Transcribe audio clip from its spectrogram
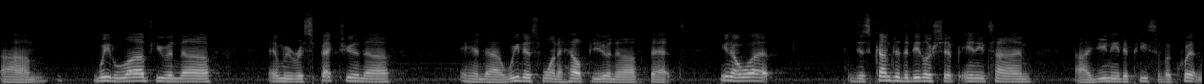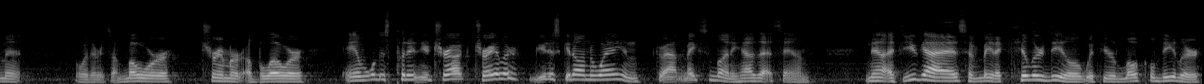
Um, we love you enough, and we respect you enough, and uh, we just want to help you enough that, you know what, just come to the dealership anytime uh, you need a piece of equipment, whether it's a mower, trimmer, a blower, and we'll just put it in your truck, trailer. You just get on the way and go out and make some money. How's that sound? Now, if you guys have made a killer deal with your local dealer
